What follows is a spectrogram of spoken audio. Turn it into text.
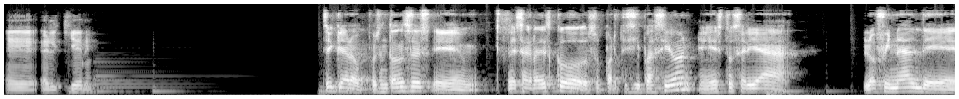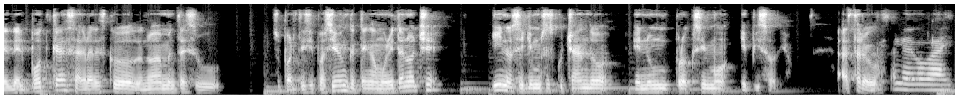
eh, él quiere. Sí, claro, pues entonces eh, les agradezco su participación. Eh, esto sería lo final del podcast. Agradezco de nuevamente su, su participación. Que tengan bonita noche y nos seguimos escuchando en un próximo episodio. Hasta luego. Hasta luego, bye.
